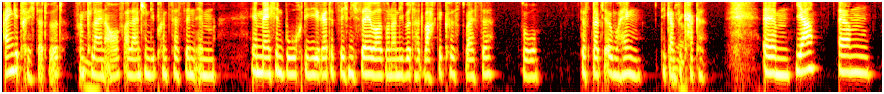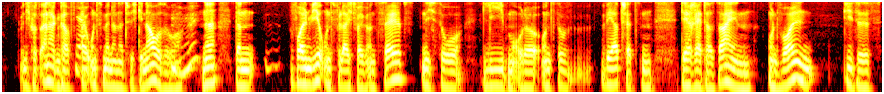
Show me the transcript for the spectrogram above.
eingetrichtert wird von klein auf. Allein schon die Prinzessin im, im Märchenbuch, die rettet sich nicht selber, sondern die wird halt wach geküsst, weißt du? So. Das bleibt ja irgendwo hängen, die ganze Ja. Kacke. Ähm, ja, ähm, Wenn ich kurz einhaken darf, Ja. bei uns Männern natürlich genauso. Ne? Dann wollen wir uns vielleicht, weil wir uns selbst nicht so lieben oder uns so wertschätzen, der Retter sein und wollen dieses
